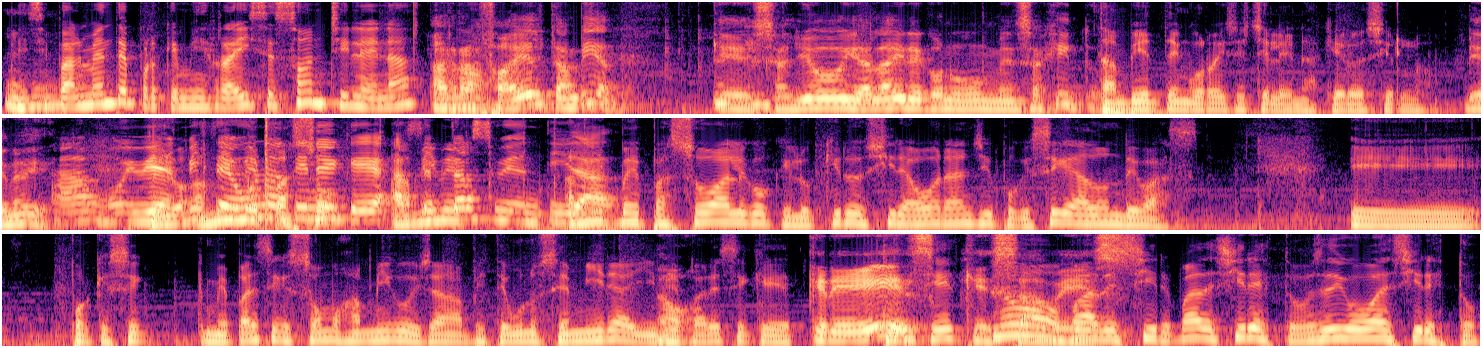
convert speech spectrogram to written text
principalmente porque mis raíces son chilenas. A Rafael también, que salió hoy al aire con un mensajito. También tengo raíces chilenas, quiero decirlo. Bien ahí. Ah, muy bien. Pero a Viste, mí me uno pasó- tiene que a me- aceptar su A identidad. mí me pasó algo que lo quiero decir ahora, Angie, porque sé a dónde vas. Eh, porque sé, me parece que somos amigos y ya, viste, uno se mira y No, me parece que... crees que no, sabes. va a decir, va a decir esto. Yo digo, va a decir esto.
